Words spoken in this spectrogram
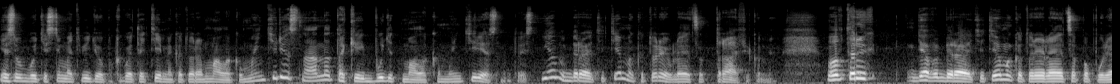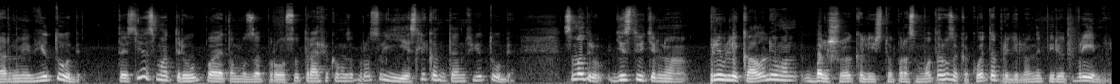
Если вы будете снимать видео по какой-то теме, которая мало кому интересна, она так и будет мало кому интересна. То есть я выбираю те темы, которые являются трафиками. Во-вторых, я выбираю те темы, которые являются популярными в YouTube. То есть я смотрю по этому запросу, трафиковому запросу, есть ли контент в YouTube. Смотрю, действительно, привлекал ли он большое количество просмотров за какой-то определенный период времени.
